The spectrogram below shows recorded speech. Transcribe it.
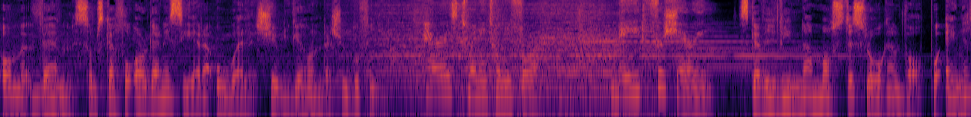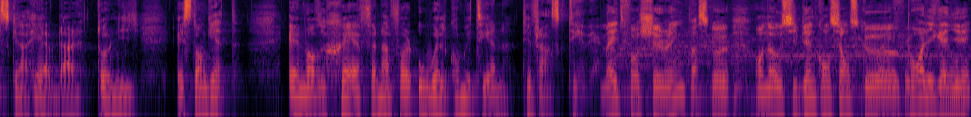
om vem som ska få organisera OL 2024. Paris 2024. Made for sharing. Ska vi vinna måste slogan vara på engelska, hävdar Tony Estonguet, en av cheferna for OL-komiteen til fransk TV. Made for sharing parce que on a aussi bien conscience que pour aller gagner,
